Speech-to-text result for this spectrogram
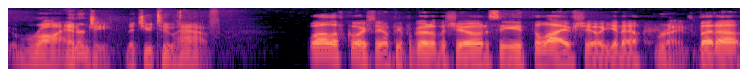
raw energy that you two have? well, of course, you know, people go to the show to see the live show, you know. Right. But uh,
